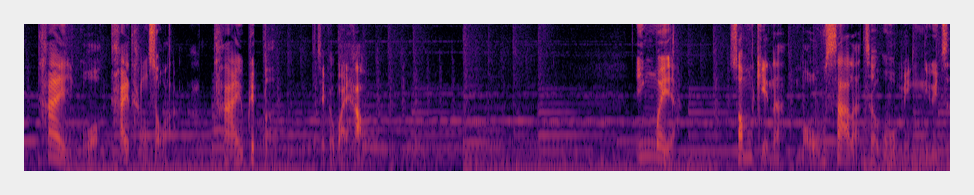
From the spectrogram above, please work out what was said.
“泰国开膛手”了，Thai Ripper 这个外号。因为啊，Somki 呢谋杀了这五名女子，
